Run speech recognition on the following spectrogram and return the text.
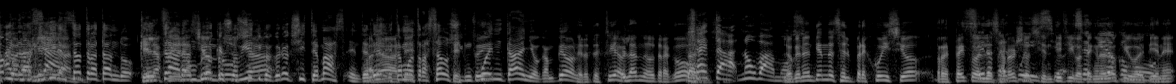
Pablo, la Argentina está tratando de entrar a un bloque soviético que no existe más, ¿entendés? Estamos atrasados 50 años, campeón. Pero te estoy hablando de otra cosa. Ya está, nos vamos. Lo que no entiendo es el prejuicio respecto del desarrollo científico-tecnológico que tiene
